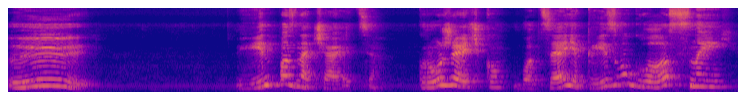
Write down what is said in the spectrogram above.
И. Він позначається кружечком, бо це який звук голосний.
